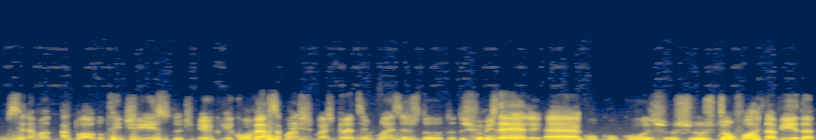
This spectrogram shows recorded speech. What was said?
o cinema atual do Clint Eastwood. E, e conversa com as, com as grandes influências do, do, dos filmes dele. É, com, com, com os, os, os, John Ford da vida,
